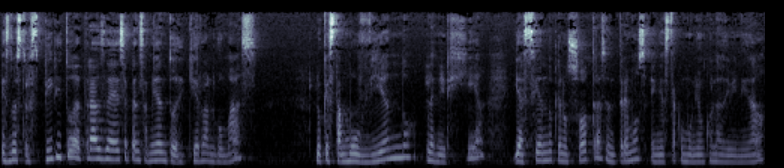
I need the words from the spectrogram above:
es nuestro espíritu detrás de ese pensamiento de quiero algo más, lo que está moviendo la energía y haciendo que nosotras entremos en esta comunión con la divinidad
